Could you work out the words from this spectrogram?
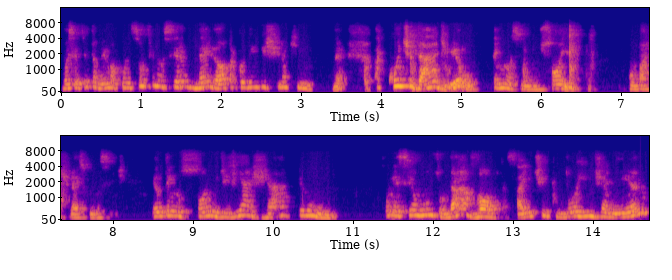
você ter também uma condição financeira melhor para poder investir naquilo, né? A quantidade, eu tenho assim um sonho compartilhar isso com vocês eu tenho o sonho de viajar pelo mundo. Conhecer o mundo dar a volta, sair tipo do Rio de Janeiro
